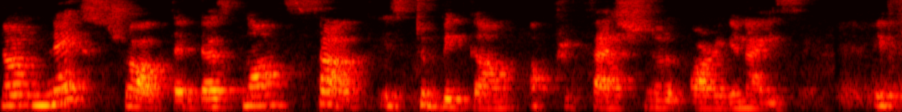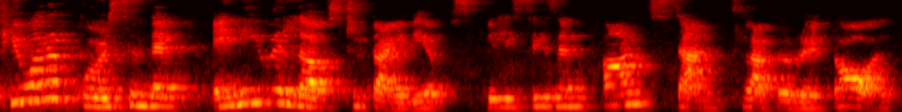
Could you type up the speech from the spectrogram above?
Now, next job that does not suck is to become a professional organizer. If you are a person that anyway loves to tidy up spaces and can't stand clutter at all,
